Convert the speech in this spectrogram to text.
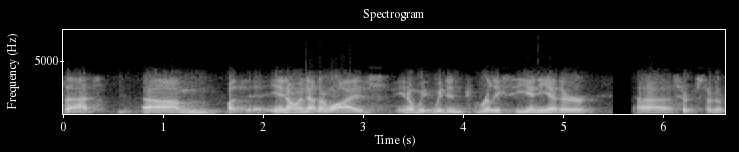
that. Um, but You know, and otherwise, you know, we didn't really see any other uh, sort of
